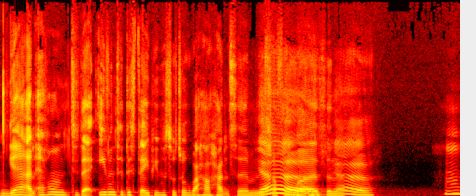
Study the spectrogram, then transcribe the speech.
Yeah, and everyone did that. Even to this day, people still talk about how handsome and Yeah. stuff he was. And yeah. Hmm.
